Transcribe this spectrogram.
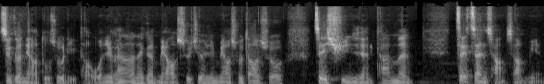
知更鸟读书》里头，我就看到那个描述，就是描述到说，这群人他们在战场上面，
